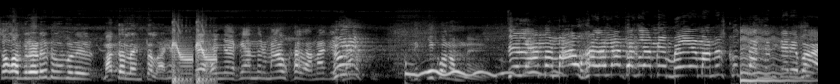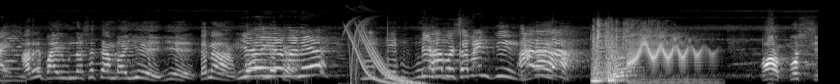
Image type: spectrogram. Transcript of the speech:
চলাফেরাটা একটু মানে মাথা লাগতে লাগে হেঙ্গা কি আমার মাও খালা নাকি? কি কোন আপনি তাহলে আমার মাও খালা না থাকলে আপনি মেয়ে মানুষ করতেছেন কে রে ভাই? আরে ভাই উনার সাথে আমরা ইয়ে ইয়ে তাই না? ইয়ে ইয়ে মানে? বিহা বসা বাইন কি? হ্যাঁ বসছি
